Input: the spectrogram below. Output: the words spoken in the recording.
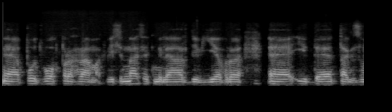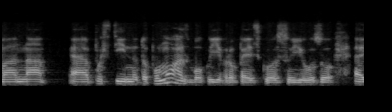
е, по двох програмах. 18 мільярдів євро е, іде так звана. е, Постійна допомога з боку Європейського союзу е,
